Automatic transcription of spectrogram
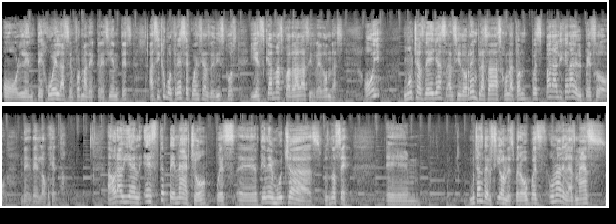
o lentejuelas en forma de crecientes, así como tres secuencias de discos y escamas cuadradas y redondas. Hoy, muchas de ellas han sido reemplazadas con latón, pues para aligerar el peso de- del objeto. Ahora bien, este penacho, pues eh, tiene muchas, pues no sé, em, muchas versiones, pero pues una de las más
